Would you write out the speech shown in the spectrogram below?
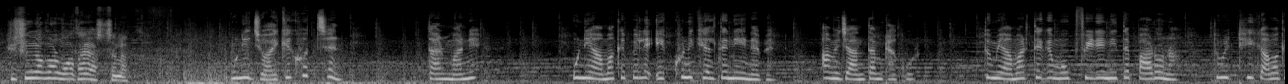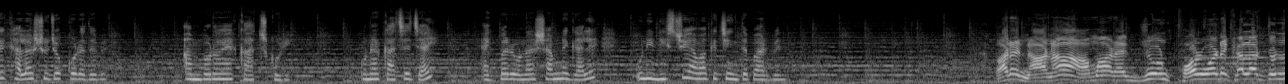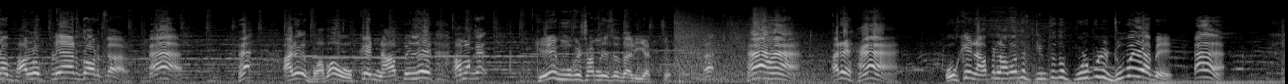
কিছুই আমার মাথায় আসছে না। উনি জয়কে খুঁজছেন? তার মানে উনি আমাকে পেলে এক্ষুনি খেলতে নিয়ে নেবেন। আমি জানতাম ঠাকুর, তুমি আমার থেকে মুখ ফিরিয়ে নিতে পারো না। তুমি ঠিক আমাকে খেলার সুযোগ করে দেবে। আমি বড় এক কাজ করি। ওনার কাছে যাই, একবার ওনার সামনে গেলে উনি নিশ্চয়ই আমাকে চিনতে পারবেন। আরে না না, আমার একজন ফরওয়ার্ডে খেলার জন্য ভালো প্লেয়ার দরকার। হ্যাঁ হ্যাঁ আরে বাবা, ওকে না পেলে আমাকে কে মুখের সামনে এসে দাঁড়িয়ে যাচ্ছ? হ্যাঁ হ্যাঁ আরে হ্যাঁ ওকে না পেলে আমাদের টিমটা তো পুরোপুরি ডুবে যাবে। হ্যাঁ?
